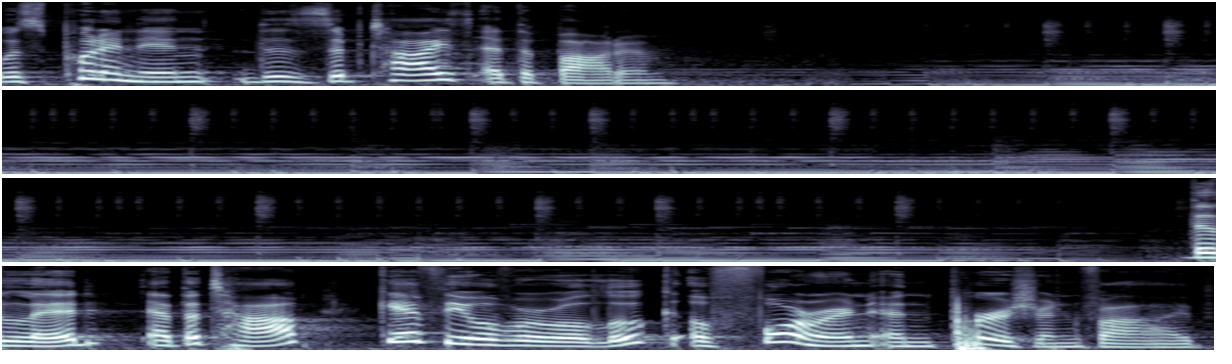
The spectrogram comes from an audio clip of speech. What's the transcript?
was putting in the zip ties at the bottom. The lid at the top gave the overall look a foreign and Persian vibe.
